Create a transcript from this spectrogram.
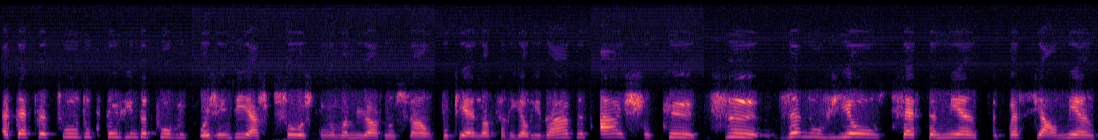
até para tudo o que tem vindo a público. Hoje em dia as pessoas têm uma melhor noção do que é a nossa realidade. Acho que se desanuviou certamente, parcialmente,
